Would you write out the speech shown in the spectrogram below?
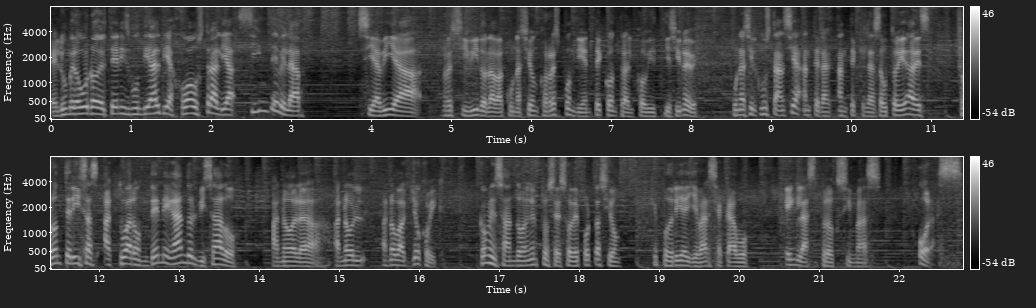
el número uno del tenis mundial viajó a Australia sin develar si había recibido la vacunación correspondiente contra el COVID-19, una circunstancia ante, la, ante que las autoridades fronterizas actuaron denegando el visado a, a, a Novak Djokovic, comenzando en el proceso de deportación que podría llevarse a cabo en las próximas horas.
